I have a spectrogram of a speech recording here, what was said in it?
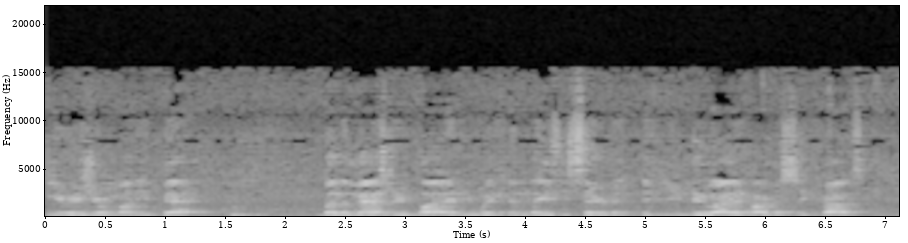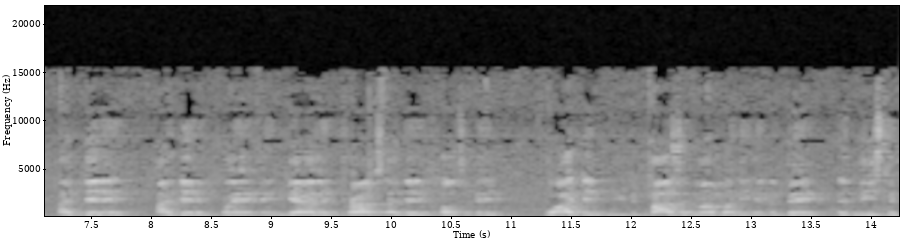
here is your money back. But the master replied, You wicked and lazy servant, if you knew I had harvested crops I didn't I didn't plant and gathered crops I didn't cultivate, why didn't you deposit my money in the bank? At least it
